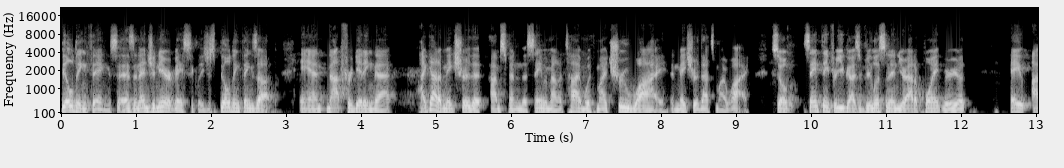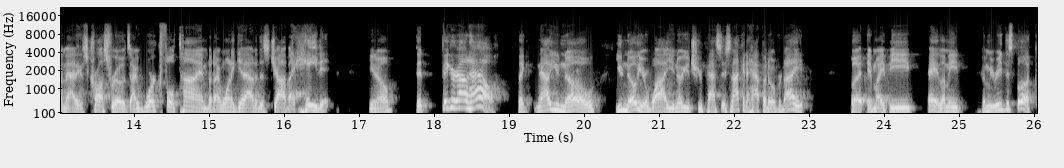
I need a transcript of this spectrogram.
building things as an engineer, basically, just building things up and not forgetting that I got to make sure that I'm spending the same amount of time with my true why and make sure that's my why. So, same thing for you guys. If you're listening, you're at a point where you're, hey, I'm at this crossroads. I work full time, but I want to get out of this job. I hate it. You know, that figure out how. Like now you know, you know your why, you know your true past. It's not going to happen overnight, but it might be, hey, let me let me read this book.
